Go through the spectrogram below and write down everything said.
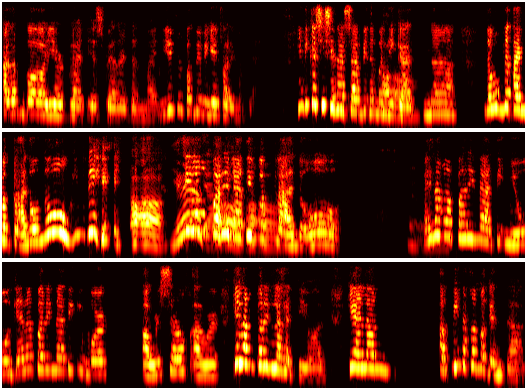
Alam ko, your plan is better than mine. Yun yung pagbibigay pa rin ng plan. Hindi kasi sinasabi naman ni. God na, na huwag na tayo magplano. No, hindi. Oo. Yes. Kailangan pa rin natin Oo. magplano. Kailangan pa rin natin yun. Kailangan pa rin natin i-work ourselves, our, kailangan pa rin lahat yun. Kaya lang, ang pinakamaganda,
